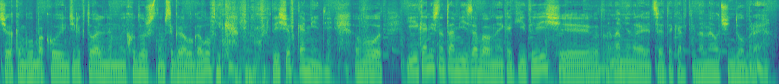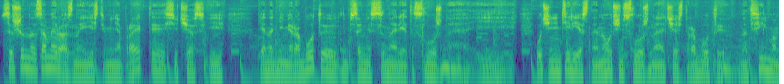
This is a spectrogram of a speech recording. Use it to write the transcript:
человеком глубоко интеллектуальным и художественным, сыграл уголовника, да еще в комедии. Вот. И, конечно, там есть забавные какие-то вещи. Вот она мне нравится, эта картина, она очень добрая. Совершенно самые разные есть у меня проекты сейчас, и я над ними работаю. Написание сценария это сложная и очень интересная, но очень сложная часть работы над фильмом.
